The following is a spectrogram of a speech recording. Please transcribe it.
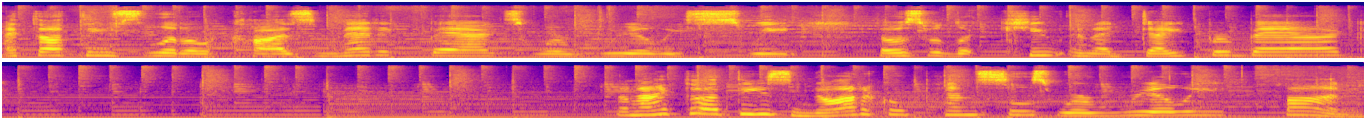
I thought these little cosmetic bags were really sweet. Those would look cute in a diaper bag. And I thought these nautical pencils were really fun.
